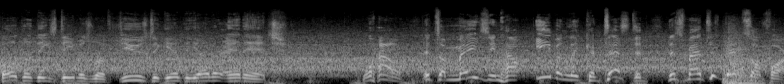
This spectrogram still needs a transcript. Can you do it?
Both of these divas refuse to give the other an inch. Wow, it's amazing how evenly contested this match has been so far.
